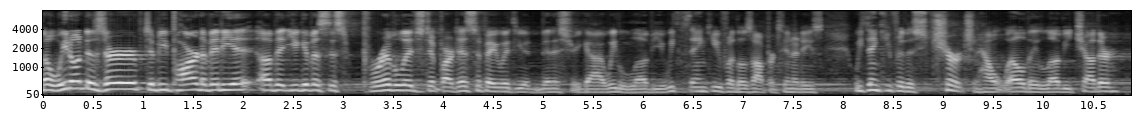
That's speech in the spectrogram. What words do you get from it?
No, we don't deserve to be part of any of it. You give us this privilege to participate with you in ministry, God. We love you. We thank you for those opportunities. We thank you for this church and how well they love each other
